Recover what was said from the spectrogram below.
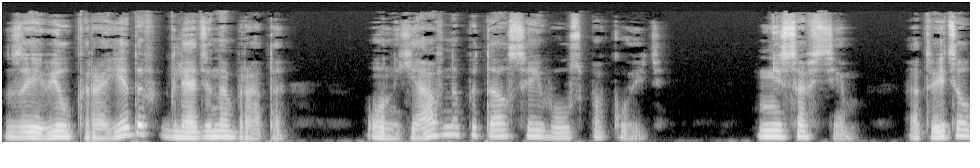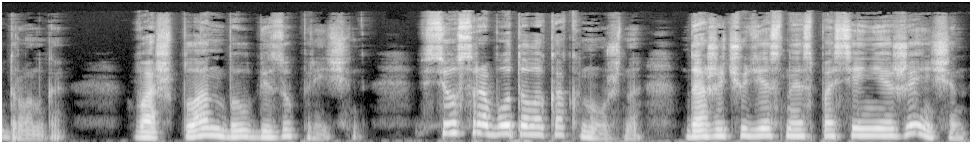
заявил Караедов, глядя на брата. Он явно пытался его успокоить. «Не совсем», — ответил Дронго. «Ваш план был безупречен. Все сработало как нужно. Даже чудесное спасение женщин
